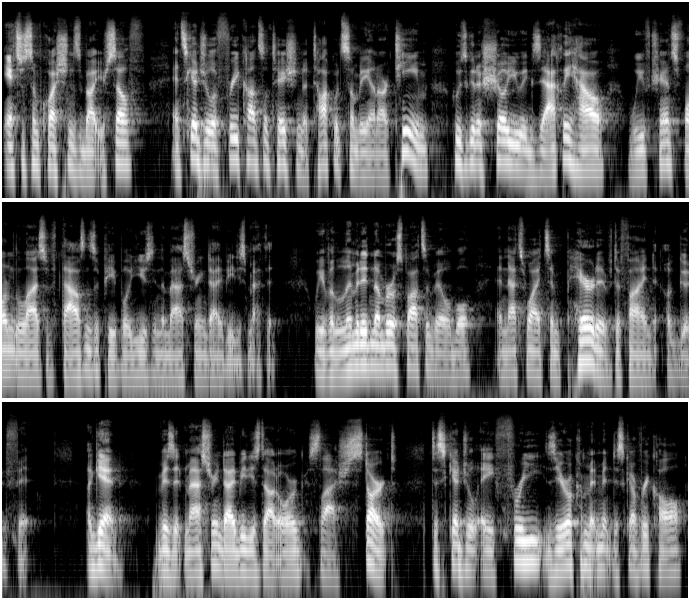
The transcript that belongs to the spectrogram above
Answer some questions about yourself and schedule a free consultation to talk with somebody on our team who's going to show you exactly how we've transformed the lives of thousands of people using the Mastering Diabetes method. We have a limited number of spots available, and that's why it's imperative to find a good fit. Again, visit masteringdiabetes.org/start to schedule a free zero commitment discovery call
